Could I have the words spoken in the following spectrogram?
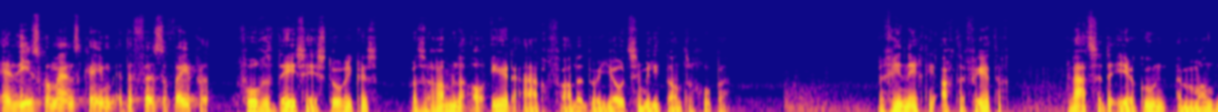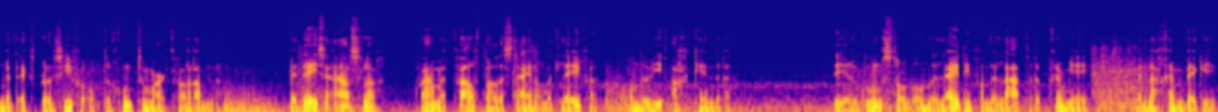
And these commands came at the 1st of April. Volgens deze historicus was Ramle al eerder aangevallen door Joodse militante groepen. Begin 1948 plaatste de Irgun een mand met explosieven op de groentemarkt van Ramle. Bij deze aanslag kwamen twaalf Palestijnen om het leven, onder wie acht kinderen. De Irgun stond onder leiding van de latere premier Menachem Begin.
